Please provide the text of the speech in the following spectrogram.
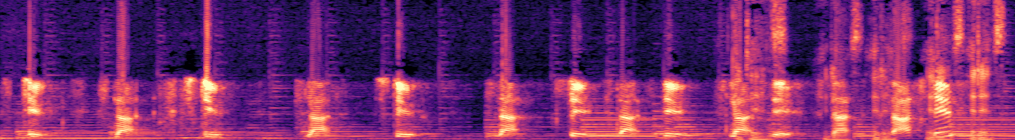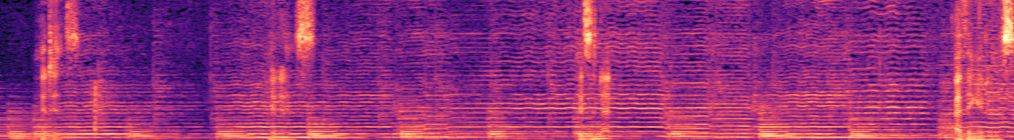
It's two. It's not. It's two. It's not. It's two. It's not. It's two. It's not. It's two. It's not. It's two. It's not. It's not. It is. It is. It is. It I think it is.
